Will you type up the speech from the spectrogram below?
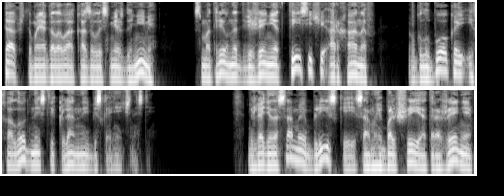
так, что моя голова оказывалась между ними, смотрел на движение тысячи арханов в глубокой и холодной стеклянной бесконечности. Глядя на самые близкие и самые большие отражения,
